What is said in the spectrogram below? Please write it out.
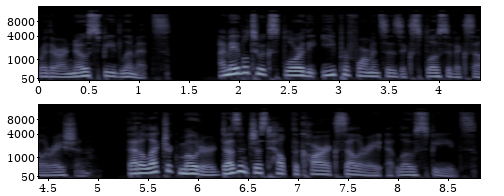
where there are no speed limits, I'm able to explore the e-Performance's explosive acceleration. That electric motor doesn't just help the car accelerate at low speeds.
